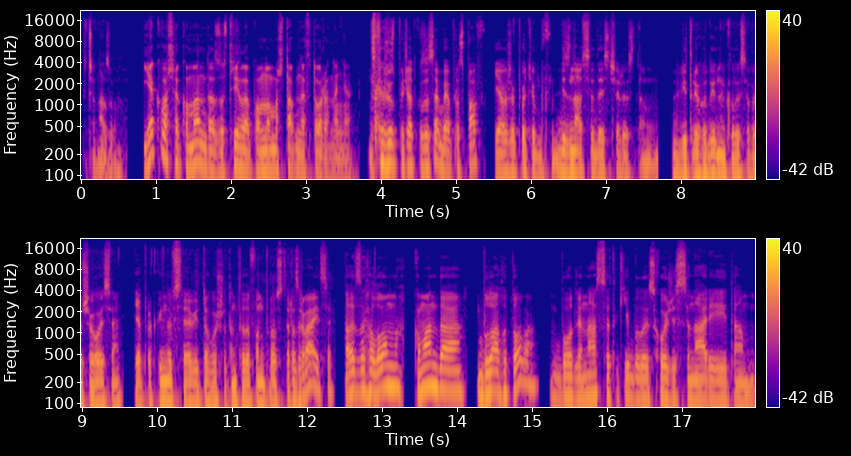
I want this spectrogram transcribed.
в цю назву. Як ваша команда зустріла повномасштабне вторгнення? Скажу спочатку за себе, я проспав. Я вже потім дізнався десь через там 2-3 години, коли все почалося. Я прокинувся від того, що там телефон просто розривається. Але загалом команда була готова, бо для нас це такі були схожі сценарії там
